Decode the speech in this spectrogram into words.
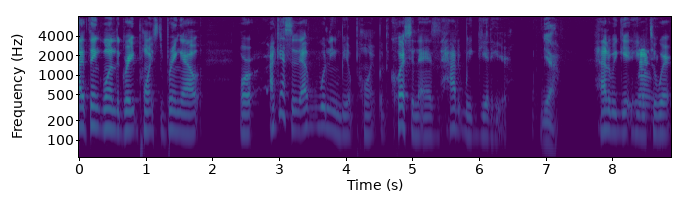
I think one of the great points to bring out, or I guess that wouldn't even be a point, but the question to ask is, how did we get here? Yeah, How did we get here to where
